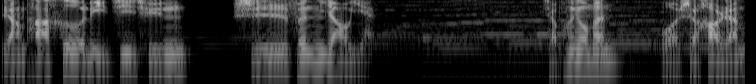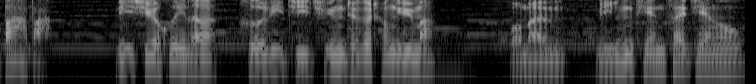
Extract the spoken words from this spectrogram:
让他鹤立鸡群，十分耀眼。小朋友们，我是浩然爸爸，你学会了“鹤立鸡群”这个成语吗？我们明天再见哦。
